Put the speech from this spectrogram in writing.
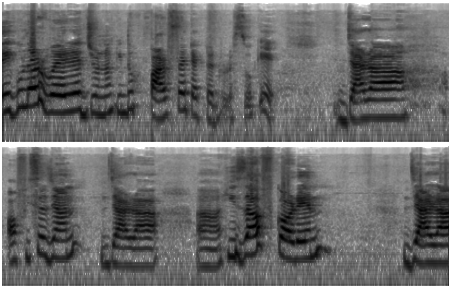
রেগুলার ওয়ারের জন্য কিন্তু পারফেক্ট একটা ড্রেস ওকে যারা অফিসে যান, যারা হিজাফ করেন, যারা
